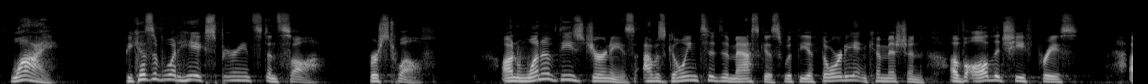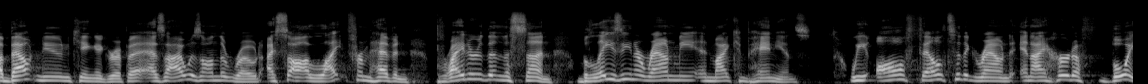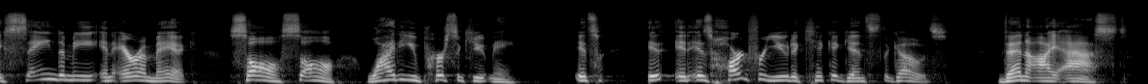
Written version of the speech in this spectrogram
Why? because of what he experienced and saw. Verse 12. On one of these journeys, I was going to Damascus with the authority and commission of all the chief priests. About noon, King Agrippa, as I was on the road, I saw a light from heaven, brighter than the sun, blazing around me and my companions. We all fell to the ground, and I heard a voice saying to me in Aramaic, Saul, Saul, why do you persecute me? It's, it, it is hard for you to kick against the goads. Then I asked,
